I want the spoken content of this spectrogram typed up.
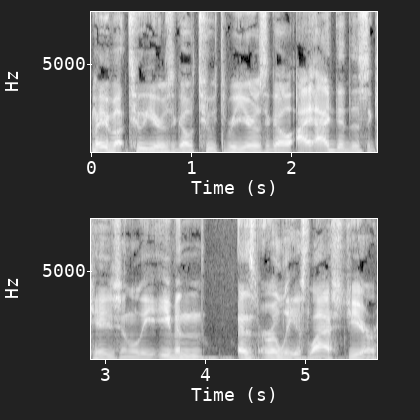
maybe about two years ago, two, three years ago, I, I did this occasionally, even as early as last year.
